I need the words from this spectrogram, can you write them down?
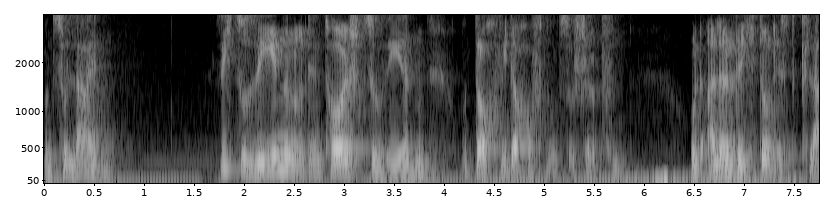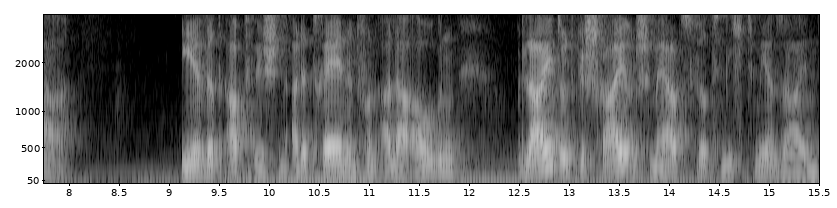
und zu leiden, sich zu sehnen und enttäuscht zu werden und doch wieder Hoffnung zu schöpfen und alle Richtung ist klar. Er wird abwischen alle Tränen von aller Augen, und Leid und Geschrei und Schmerz wird nicht mehr sein,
